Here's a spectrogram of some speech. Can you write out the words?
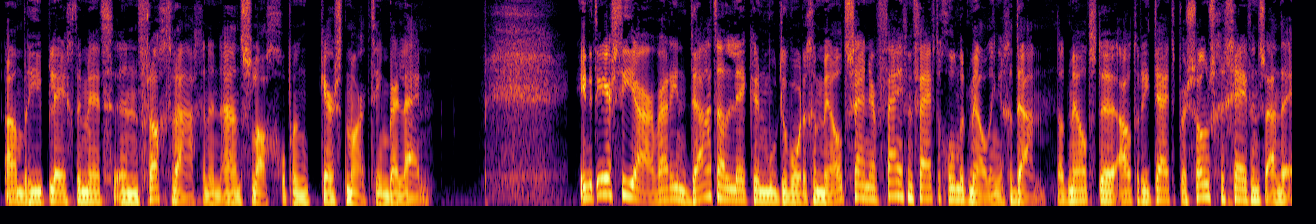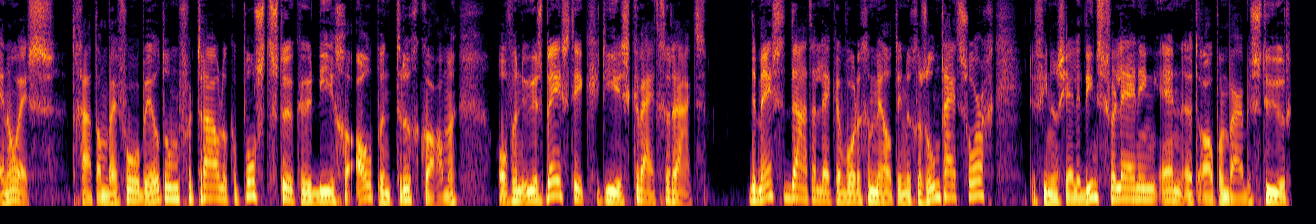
Ambri pleegde met een vrachtwagen een aanslag op een kerstmarkt in Berlijn. In het eerste jaar waarin datalekken moeten worden gemeld... zijn er 5500 meldingen gedaan. Dat meldt de autoriteit persoonsgegevens aan de NOS. Het gaat dan bijvoorbeeld om vertrouwelijke poststukken... die geopend terugkomen... of een USB-stick die is kwijtgeraakt. De meeste datalekken worden gemeld in de gezondheidszorg... de financiële dienstverlening en het openbaar bestuur.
